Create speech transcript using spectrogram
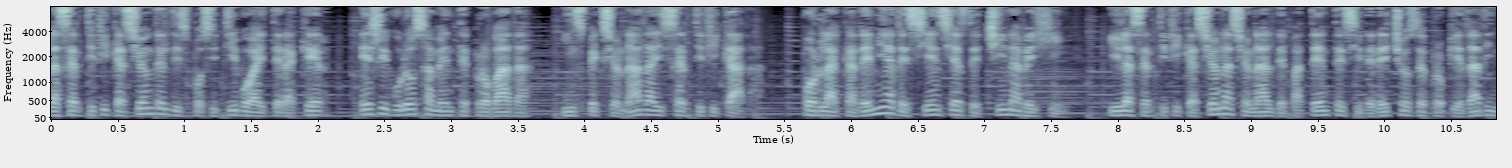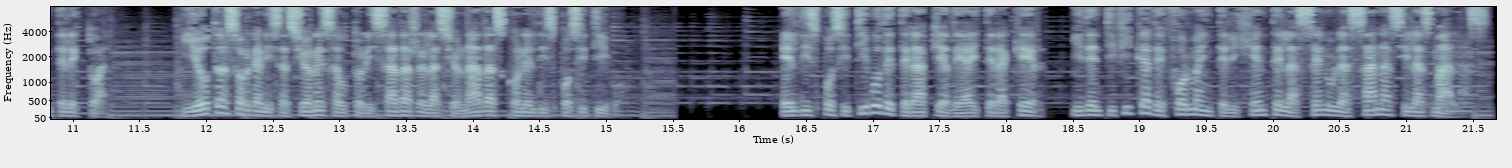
La certificación del dispositivo Aiteraker es rigurosamente probada, inspeccionada y certificada por la Academia de Ciencias de China Beijing y la Certificación Nacional de Patentes y Derechos de Propiedad Intelectual y otras organizaciones autorizadas relacionadas con el dispositivo. El dispositivo de terapia de Aiteraker identifica de forma inteligente las células sanas y las malas,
